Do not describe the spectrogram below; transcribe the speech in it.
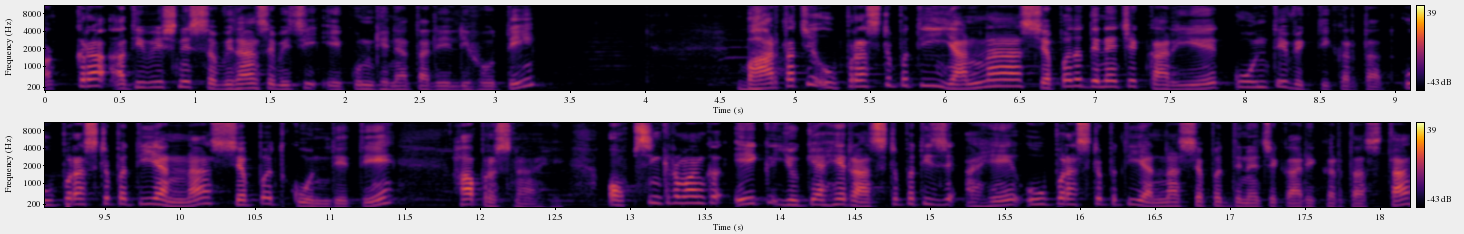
अकरा अधिवेशने संविधान सभेची एकूण घेण्यात आलेली होती. भारताचे उपराष्ट्रपती यांना शपथ देण्याचे कार्य कोणते व्यक्ती करतात? उपराष्ट्रपती यांना शपथ कोण देते? हा प्रश्न आहे. ऑप्शन क्रमांक एक योग्य आहे. राष्ट्रपती जे आहे उपराष्ट्रपती यांना शपथ देण्याचे कार्य करत असतात.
